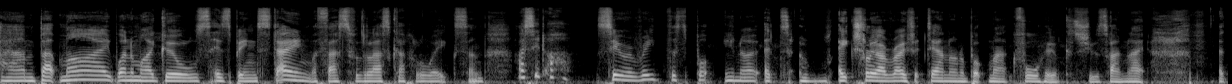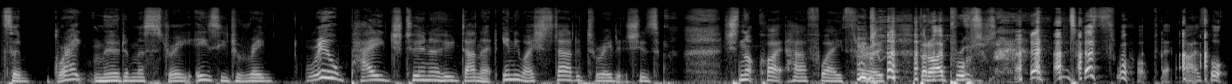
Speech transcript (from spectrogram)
Um, but my one of my girls has been staying with us for the last couple of weeks, and I said, "Oh, Sarah, read this book. You know, it's a, actually I wrote it down on a bookmark for her because she was home late. It's a great murder mystery, easy to read." Real page turner who done it. Anyway, she started to read it. She's she's not quite halfway through, but I brought it to swap it. I thought,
